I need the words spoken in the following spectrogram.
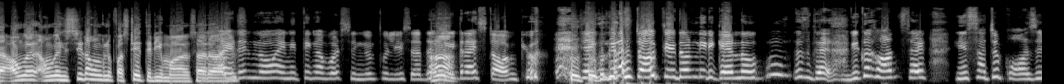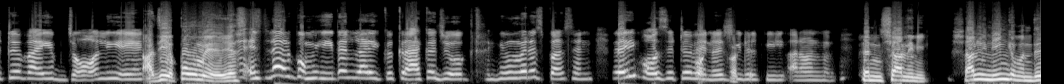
அவங்க அவங்க ஹிஸ்டரி உங்களுக்கு ஃபர்ஸ்டே தெரியுமா sir I didn't know anything about single police. Then Ah. later I stalked you. Later I stalked you. Don't need to get no. who's This guy. Because on set, he's such a positive vibe, jolly. eh. அது எப்பவுமே எஸ் எல்லாருக்கும் even like a crack a joke, Shalini நீங்க வந்து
